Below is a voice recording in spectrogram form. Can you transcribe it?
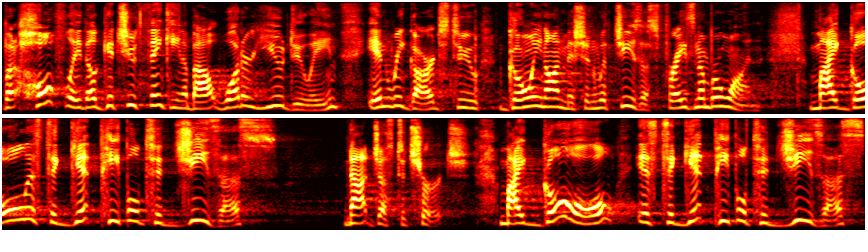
but hopefully they'll get you thinking about what are you doing in regards to going on mission with Jesus. Phrase number one My goal is to get people to Jesus not just to church. My goal is to get people to Jesus,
